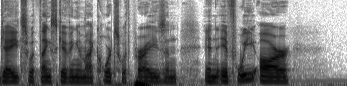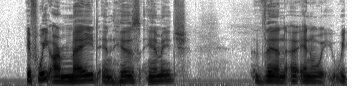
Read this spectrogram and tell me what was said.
gates with thanksgiving and my courts with praise. And and if we are, if we are made in His image, then uh, and we we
